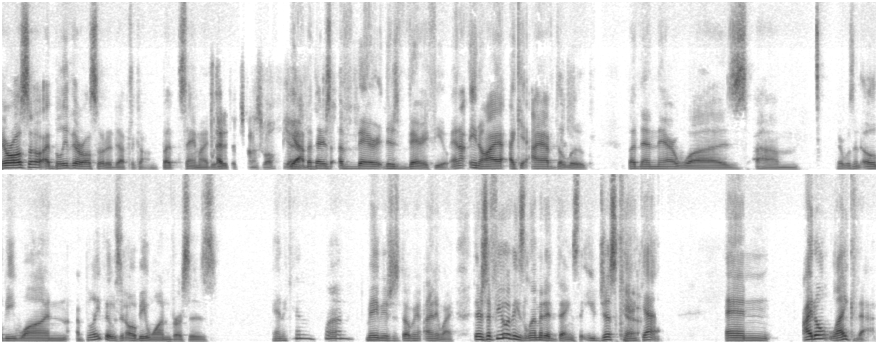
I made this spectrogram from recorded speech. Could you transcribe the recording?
They're also, I believe they're also at Adepticon, but same idea. At Adepticon as well. Yeah. Yeah, but there's a very there's very few. And you know, I I can I have the Luke, but then there was um there was an Obi-Wan, I believe it was an Obi-Wan versus Anakin one. Maybe it's just Obi. Anyway, there's a few of these limited things that you just can't yeah. get. And I don't like that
